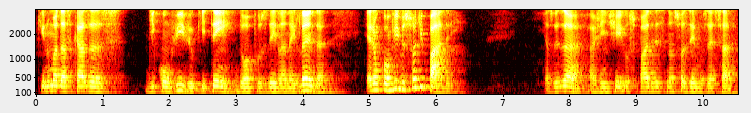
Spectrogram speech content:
que numa das casas de convívio que tem do Opus Dei lá na Irlanda, era um convívio só de padre. E às vezes a, a gente, os padres, nós fazemos essa,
